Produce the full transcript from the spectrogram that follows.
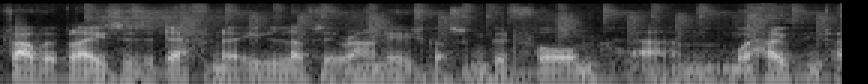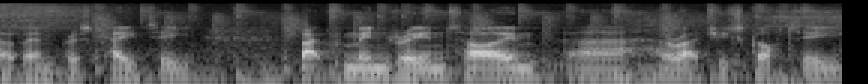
Velvet Blazers are definite. He loves it around here. He's got some good form. Um, we're hoping to have Empress Katie back from injury in time, uh, Harachi Scotty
